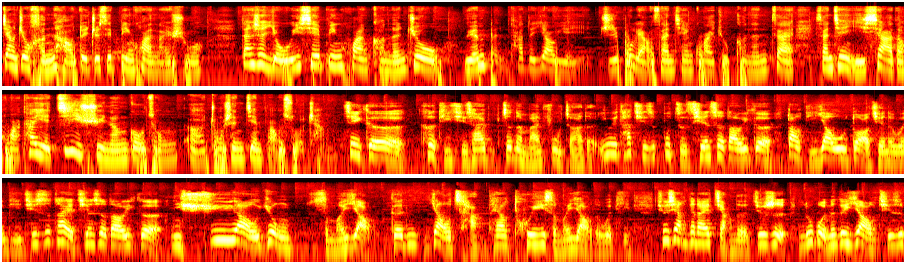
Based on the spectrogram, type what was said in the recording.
这样就很好，对这些病患来说。但是有一些病患可能就原本他的药也值不了三千块，就可能在三千以下的话，他也继续能够从呃终身健保所偿。这个课题其实还真的蛮复杂的，因为它其实不只牵涉到一个到底药物多少钱的问题，其实它也牵涉到一个你需要用什么药，跟药厂它要推什么药的问题。就像刚才讲的，就是如果那个药其实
